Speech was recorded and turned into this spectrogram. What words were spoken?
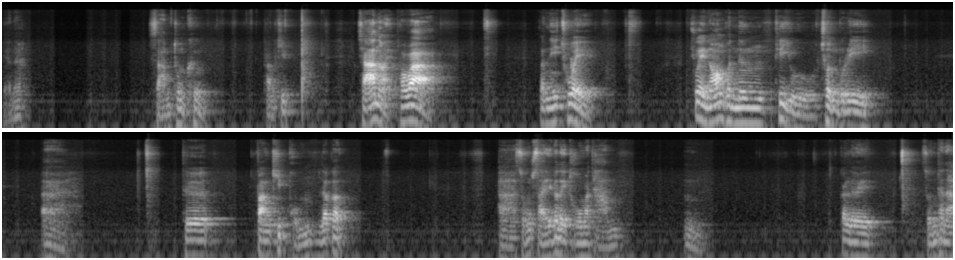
เดี๋ยวนะสามทุ่มครึ่งทำคลิป ช้าหน่อย เพราะว่า วันนี้ช่วย ช่วยน้องคนหนึ่งที่อยู่ชนบุรีเธอฟังคลิปผมแล้วก็ สงสัยก็เลยโทรมาถามอืมก็เลยสนทนา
